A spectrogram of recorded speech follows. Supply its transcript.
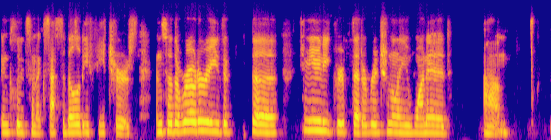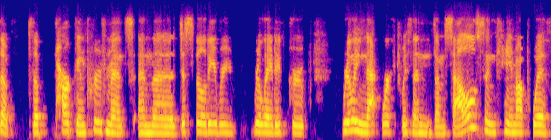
include some accessibility features? And so the Rotary, the the community group that originally wanted um, the the park improvements and the disability re related group really networked within themselves and came up with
